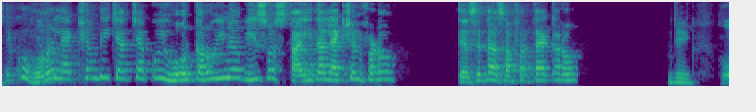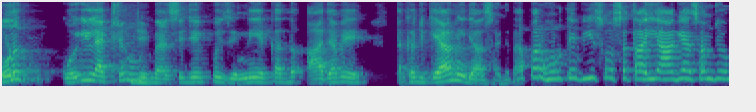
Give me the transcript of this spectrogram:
ਦੇਖੋ ਹੁਣ ਇਲੈਕਸ਼ਨ ਦੀ ਚਰਚਾ ਕੋਈ ਹੋਰ ਕਰੋ ਹੀ ਨਾ। 2027 ਦਾ ਇਲੈਕਸ਼ਨ ਫੜੋ ਤੇ ਸਿੱਧਾ ਸਫ਼ਰ ਤੈਅ ਕਰੋ। ਜੀ। ਹੁਣ ਕੋਈ ਇਲੈਕਸ਼ਨ ਜੀ। ਵੈਸੇ ਜੇ ਕੋਈ ਜ਼ਿਮਨੀ ਇੱਕ ਅੱਧ ਆ ਜਾਵੇ ਤਾਂ ਕੁਝ ਕਿਹਾ ਨਹੀਂ ਜਾ ਸਕਦਾ। ਪਰ ਹੁਣ ਤੇ 2027 ਆ ਗਿਆ ਸਮਝੋ।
